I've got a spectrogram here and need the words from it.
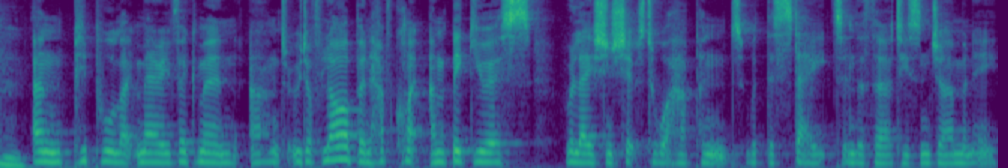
hmm. and people like Mary Wigman and Rudolf Laban have quite ambiguous relationships to what happened with the state in the 30s in Germany.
